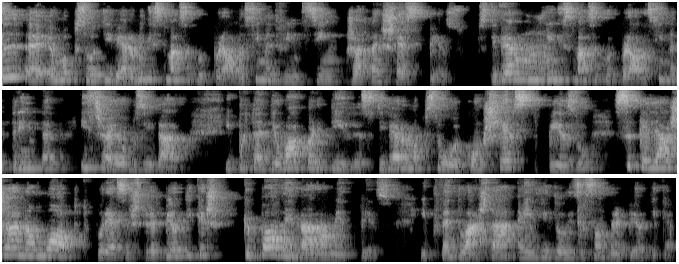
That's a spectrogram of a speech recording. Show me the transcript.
uh, uma pessoa tiver um índice de massa corporal acima de 25, já tem excesso de peso. Se tiver um índice de massa corporal acima de 30, isso já é obesidade. E, portanto, eu, à partida, se tiver uma pessoa com excesso de peso, se calhar já não opto por essas terapêuticas que podem dar aumento de peso. E, portanto, lá está a individualização terapêutica.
